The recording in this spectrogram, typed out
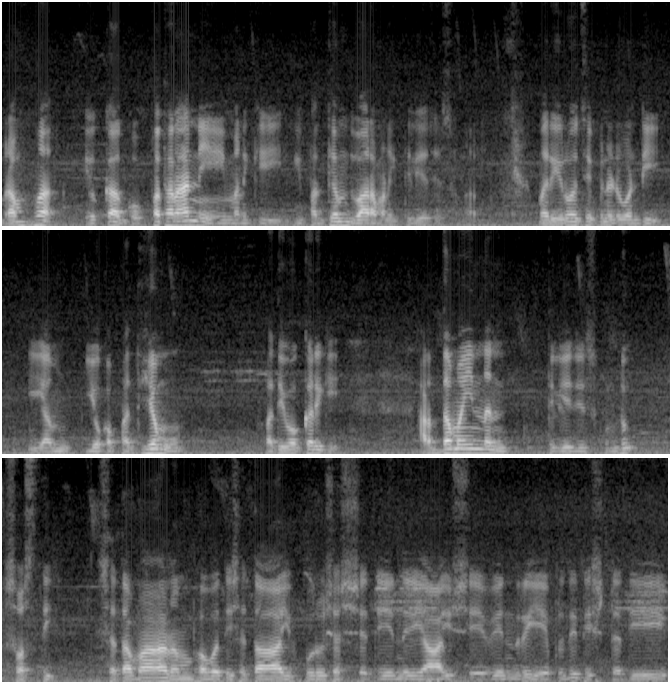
బ్రహ్మ యొక్క గొప్పతనాన్ని మనకి ఈ పద్యం ద్వారా మనకి తెలియజేస్తున్నారు. మరి ఈరోజు చెప్పినటువంటి ఈ అం ఈ యొక్క పద్యము ప్రతి ఒక్కరికి అర్థమైందని తెలియజేసుకుంటూ స్వస్తి. శతమానం భవతి శతాయు పురుష శతేంద్రియాయుషేవేంద్రియే ప్రతిష్టతి.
